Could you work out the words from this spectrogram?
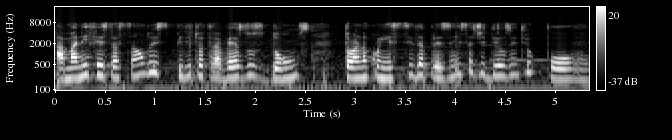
A manifestação do Espírito através dos dons torna conhecida a presença de Deus entre o povo.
